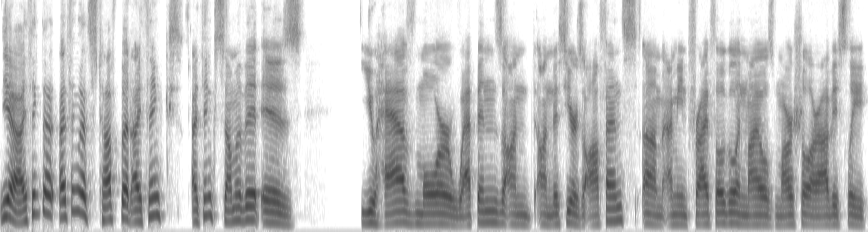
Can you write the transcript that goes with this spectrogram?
Yeah, I think that I think that's tough, but I think I think some of it is you have more weapons on on this year's offense. Um, I mean, Fryfogle and Miles Marshall are obviously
